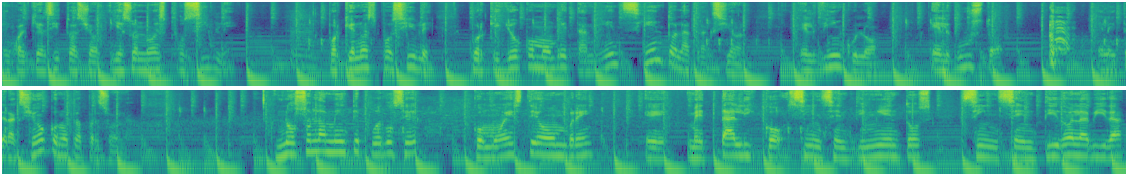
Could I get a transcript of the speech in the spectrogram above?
en cualquier situación y eso no es posible. Mm. ¿Por qué no es posible? Porque yo como hombre también siento la atracción, el vínculo, el gusto en la interacción con otra persona. No solamente puedo ser como este hombre eh, metálico, sin sentimientos, sin sentido en la vida,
